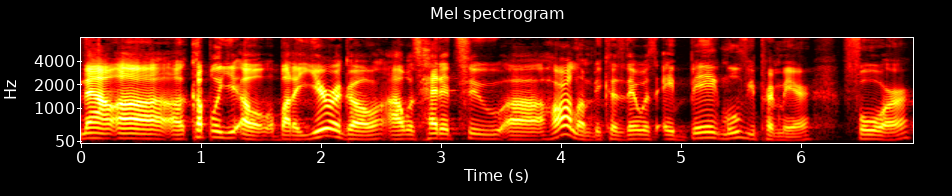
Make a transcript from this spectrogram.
Now, uh, a couple of oh, about a year ago, I was headed to uh, Harlem because there was a big movie premiere for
